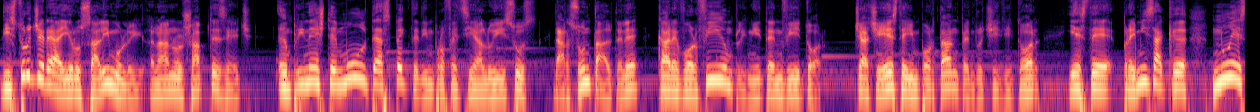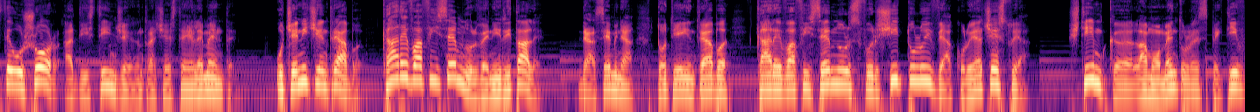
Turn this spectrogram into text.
Distrugerea Ierusalimului în anul 70 împlinește multe aspecte din profeția lui Isus, dar sunt altele care vor fi împlinite în viitor. Ceea ce este important pentru cititor este premisa că nu este ușor a distinge între aceste elemente. Ucenicii întreabă, care va fi semnul venirii tale? De asemenea, tot ei întreabă, care va fi semnul sfârșitului veacului acestuia? Știm că, la momentul respectiv,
